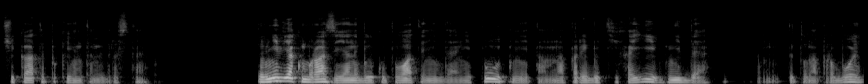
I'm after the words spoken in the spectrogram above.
чекати, поки він там відросте. То ні в якому разі я не буду купувати ніде. Ні тут, ні там на перебитті хаїв, ніде. Там, типу на пробой.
